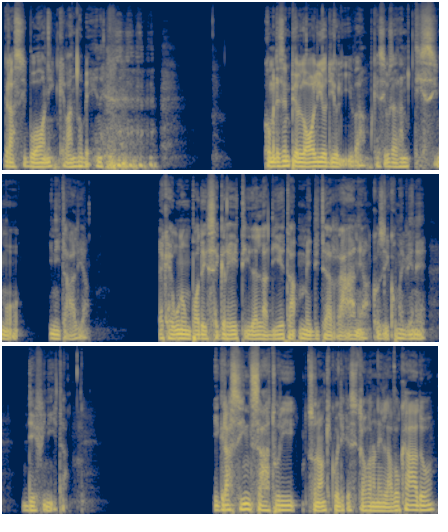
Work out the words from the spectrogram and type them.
grassi buoni, che vanno bene. Come ad esempio l'olio di oliva, che si usa tantissimo in Italia e che è uno un po' dei segreti della dieta mediterranea, così come viene definita. I grassi insaturi sono anche quelli che si trovano nell'avocado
